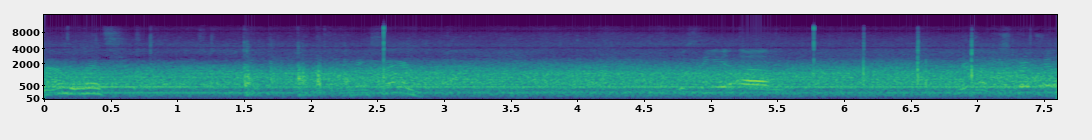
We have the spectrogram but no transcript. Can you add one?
Ambulance. What are you saying? You see, um, here's a prescription.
